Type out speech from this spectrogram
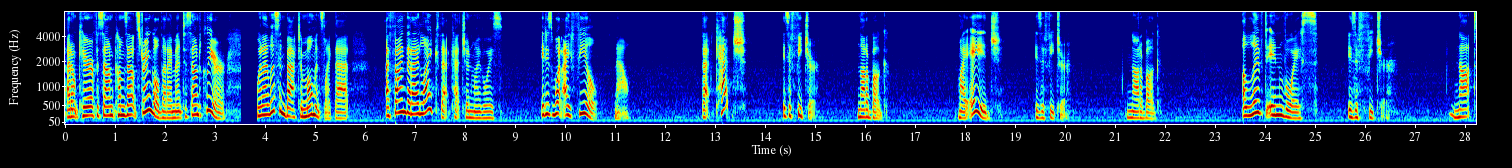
I don't care if a sound comes out strangled that I meant to sound clear. When I listen back to moments like that, I find that I like that catch in my voice. It is what I feel now. That catch is a feature, not a bug. My age is a feature, not a bug. A lived in voice is a feature, not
